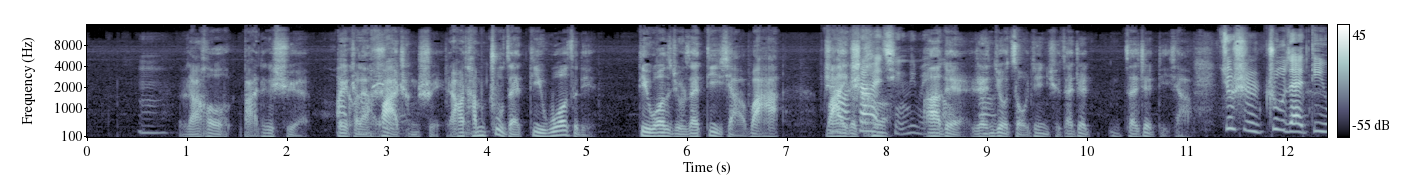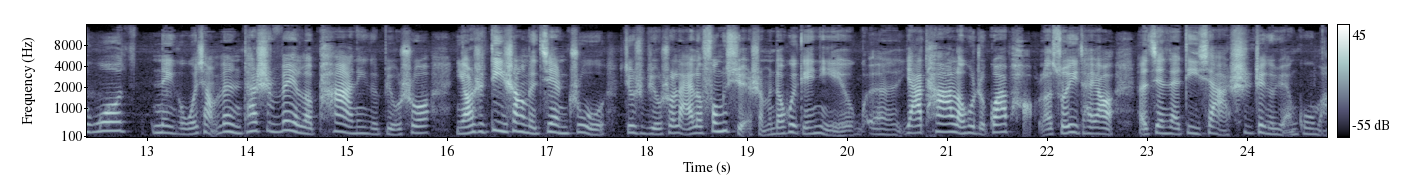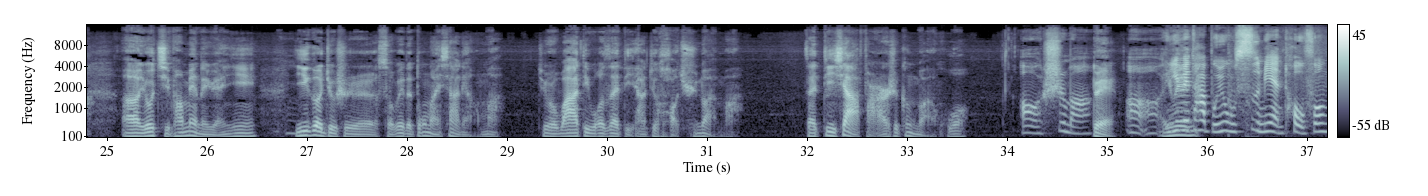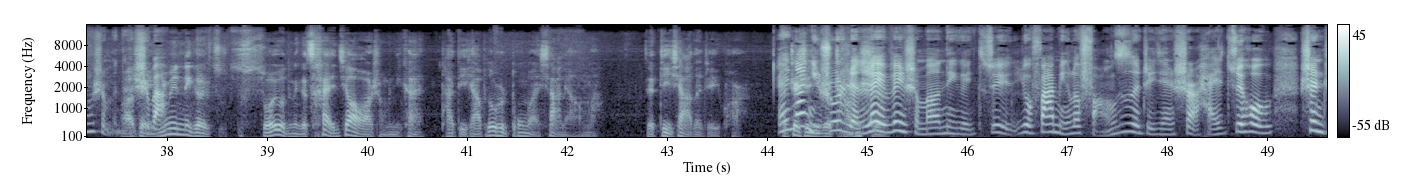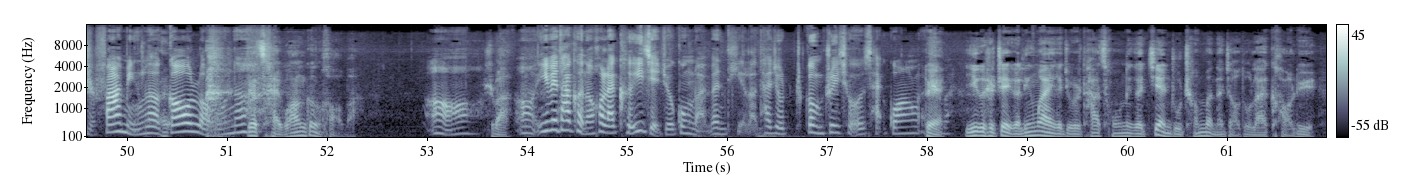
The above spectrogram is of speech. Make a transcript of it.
嗯，然后把这个雪背回来化成水，然后他们住在地窝子里，地窝子就是在地下挖挖一个山海坑情里面啊，对，人嗯就走进去，在这在这底下，就是住在地窝那个，我想问，他是为了怕那个，比如说你要是地上的建筑，就是比如说来了风雪什么的，会给你呃压塌了或者刮跑了，所以他要呃建在地下，是这个缘故吗？呃，有几方面的原因，一个就是所谓的冬暖夏凉嘛，就是挖地窝子在底下就好取暖嘛，在地下反而是更暖和，哦，是吗？，对。嗯嗯，因为它不用四面透风什么的，啊，是吧因？为那个所有的那个菜窖啊什么，你看它底下不都是冬暖夏凉嘛，在地下的这一块儿。哎，那你说人类为什么那个最又发明了房子这件事儿，还最后甚至发明了高楼呢？这采光更好吧，哦哦。是吧？嗯，因为他可能后来可以解决供暖问题了，他就更追求采光了，是对吧？，一个是这个，另外一个就是他从那个建筑成本的角度来考虑，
